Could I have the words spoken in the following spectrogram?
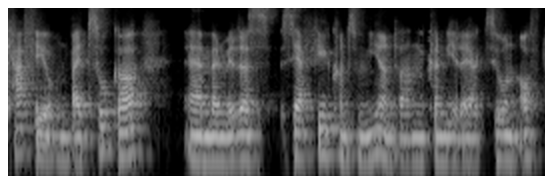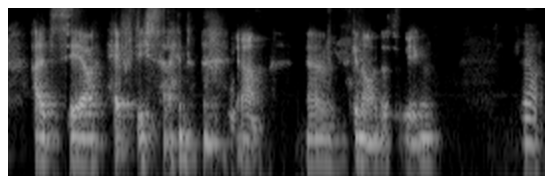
Kaffee und bei Zucker, äh, wenn wir das sehr viel konsumieren, dann können die Reaktionen oft halt sehr heftig sein. ja, ähm, genau deswegen. Ja,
